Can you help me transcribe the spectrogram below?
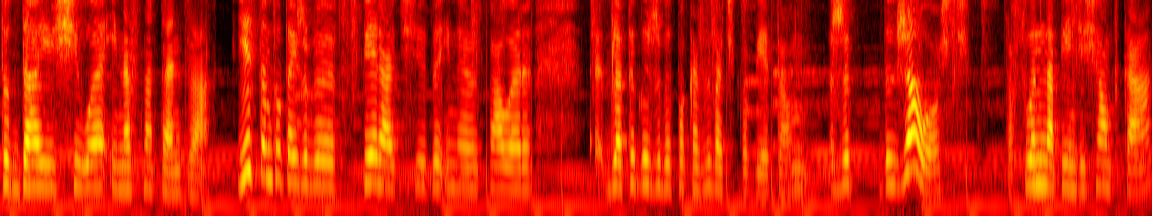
To daje siłę i nas napędza. Jestem tutaj, żeby wspierać The Inner Power, e, dlatego, żeby pokazywać kobietom, że dojrzałość, ta słynna pięćdziesiątka,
